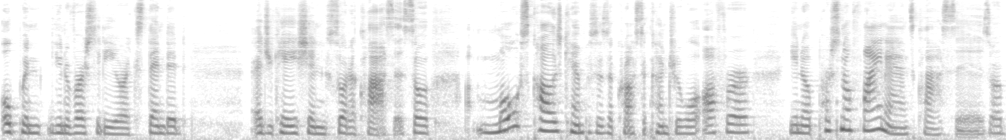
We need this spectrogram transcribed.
open university or extended education sort of classes. So most college campuses across the country will offer, you know, personal finance classes or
